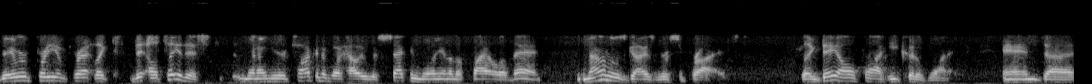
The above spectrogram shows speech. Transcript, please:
they were pretty impressed. Like they, I'll tell you this: when we were talking about how he was second going into the final event, none of those guys were surprised. Like they all thought he could have won it, and uh,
